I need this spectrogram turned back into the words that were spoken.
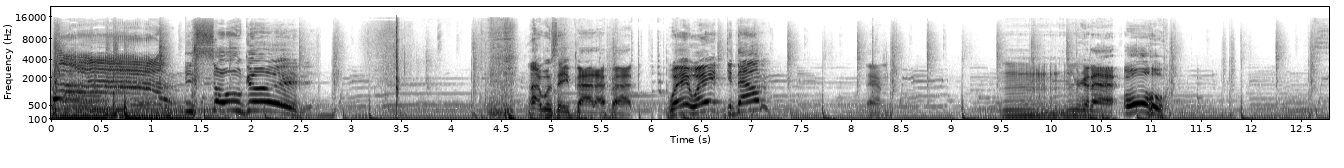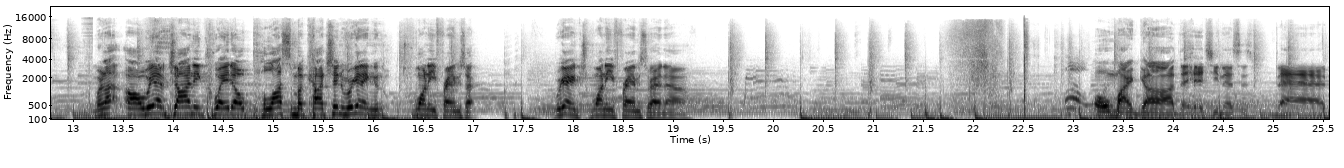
Ah! He's so good. That was a bad at bat. Wait, wait, get down. Damn. Mm, look at that. Oh. We're not. Oh, we have Johnny Cueto plus McCutcheon. We're getting 20 frames. We're getting 20 frames right now. Oh my god, the hitchiness is bad.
